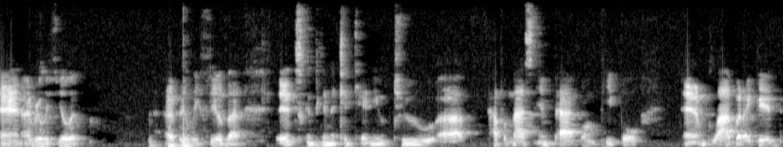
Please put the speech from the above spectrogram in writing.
and I really feel it. I really feel that it's going to continue to uh, have a mass impact on people, and I'm glad that I could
